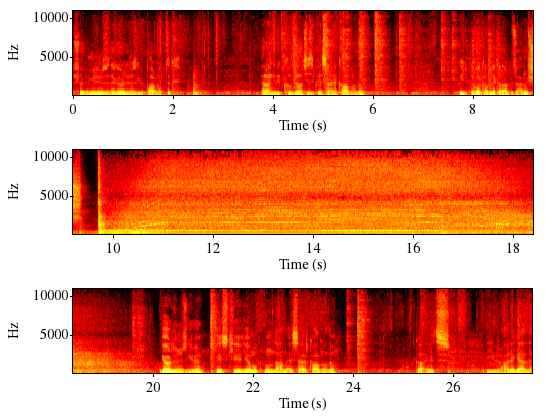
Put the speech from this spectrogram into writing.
Şöyle milimizi de gördüğünüz gibi parlattık. Herhangi bir kılcal çizik vesaire kalmadı. Birlikte bakalım ne kadar düzelmiş. Gördüğünüz gibi eski yamukluğundan eser kalmadı. Gayet iyi bir hale geldi.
